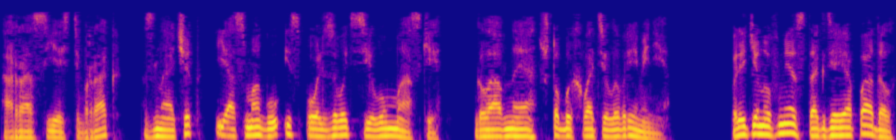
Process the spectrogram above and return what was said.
А раз есть враг, значит, я смогу использовать силу маски, главное, чтобы хватило времени. Прикинув место, где я падал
